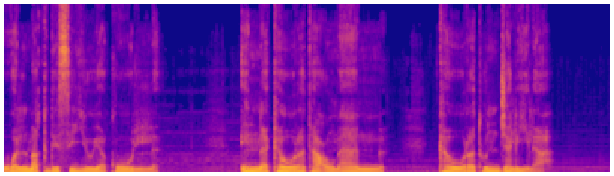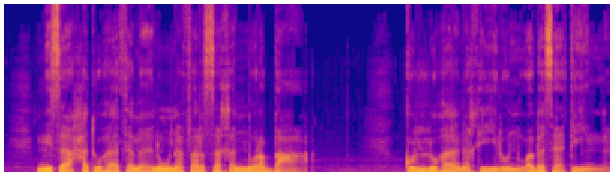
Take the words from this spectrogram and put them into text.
والمقدسي يقول إن كورة عمان كورة جليلة. مساحتها ثمانون فرسخا مربعا. كلها نخيل وبساتين.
